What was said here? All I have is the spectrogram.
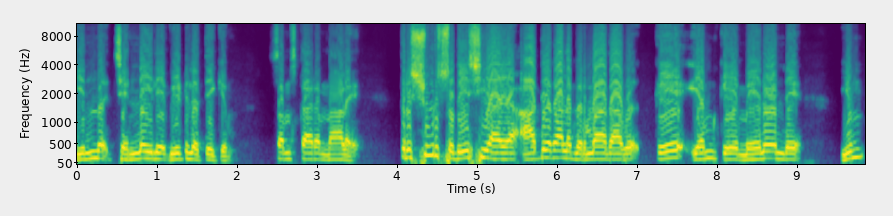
ഇന്ന് ചെന്നൈയിലെ വീട്ടിലെത്തിക്കും. സംസ്കാരം നാളെ. തൃശൂർ സ്വദേശിയായ ആദ്യകാല നിർമ്മാതാവ് കെ എം കെ മേനോന്റെയും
